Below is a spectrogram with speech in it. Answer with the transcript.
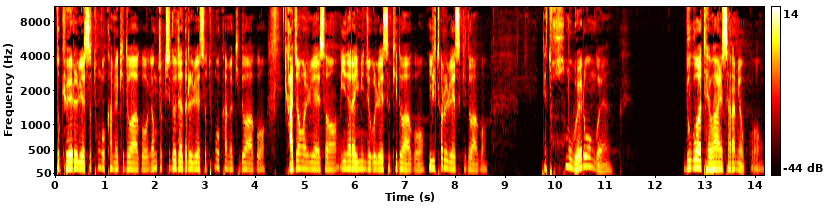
또 교회를 위해서 통곡하며 기도하고 영적 지도자들을 위해서 통곡하며 기도하고 가정을 위해서 이 나라 이민족을 위해서 기도하고 일터를 위해서 기도하고 너무 외로운 거예요. 누구와 대화할 사람이 없고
